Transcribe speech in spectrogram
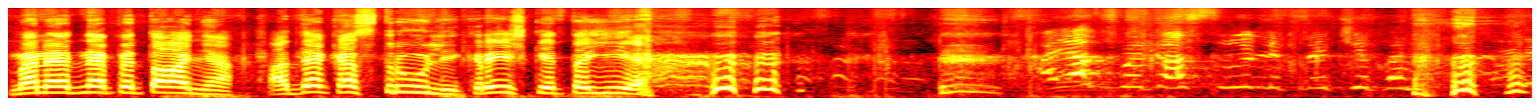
У мене одне питання: а де каструлі? Кришки то є. А як ви каструлі причіпані?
